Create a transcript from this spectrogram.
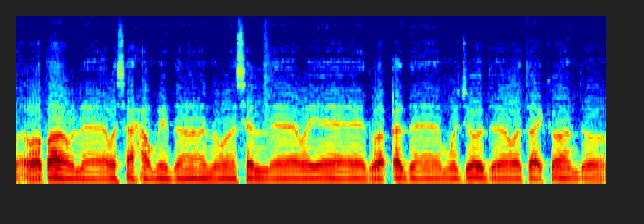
وطاولة وساحة وميدان وسلة ويد وقدم وجودة وتايكوندو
